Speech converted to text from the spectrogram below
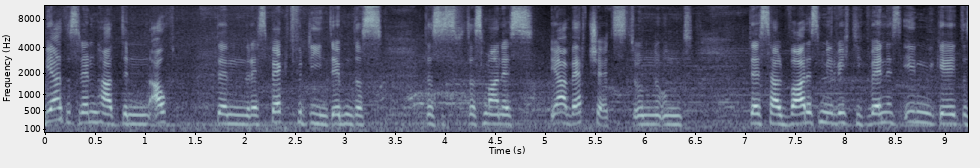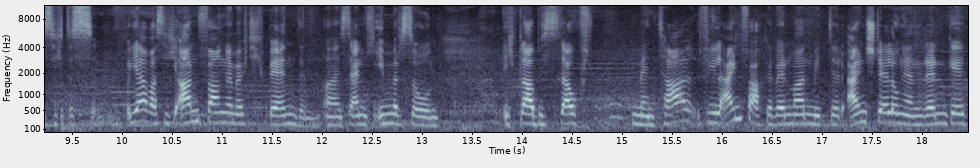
ja, das Rennen hat den, auch den Respekt verdient, eben dass, dass, dass man es ja, wertschätzt. Und, und deshalb war es mir wichtig, wenn es irgendwie geht, dass ich das, ja, was ich anfange, möchte ich beenden. Das ist eigentlich immer so. Und ich glaube, es ist auch mental viel einfacher, wenn man mit der Einstellung in ein Rennen geht,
